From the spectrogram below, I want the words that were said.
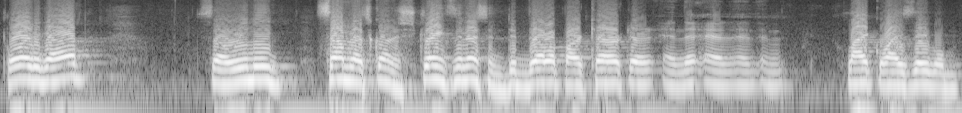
Glory to God. So we need someone that's going to strengthen us and develop our character, and, and, and, likewise, they will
